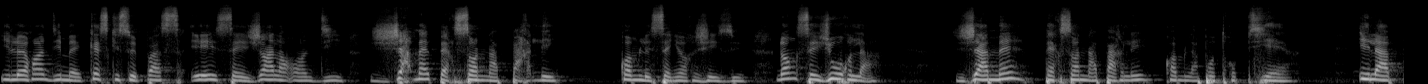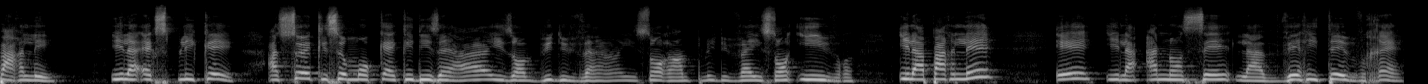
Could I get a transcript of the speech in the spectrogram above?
Ils leur ont dit, mais qu'est-ce qui se passe? Et ces gens-là ont dit, jamais personne n'a parlé comme le Seigneur Jésus. Donc ces jours-là, jamais personne n'a parlé comme l'apôtre Pierre. Il a parlé, il a expliqué à ceux qui se moquaient, qui disaient, ah, ils ont bu du vin, ils sont remplis du vin, ils sont ivres. Il a parlé et il a annoncé la vérité vraie.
